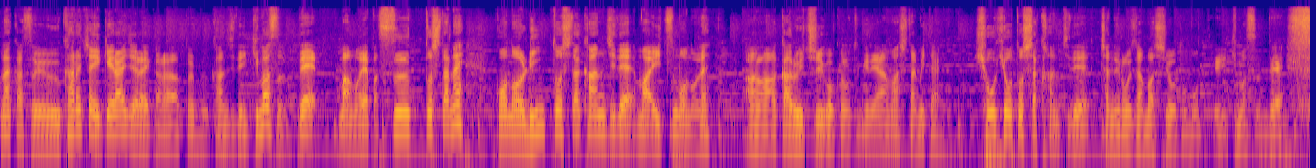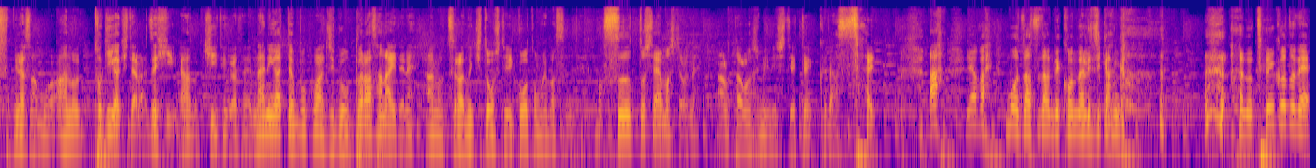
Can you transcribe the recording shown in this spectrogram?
なんかそういう浮かれちゃいけないんじゃないかなという感じでいきますんで、まあ、あの、やっぱスーッとしたね、この凛とした感じで、まあ、いつものね、あの、明るい中国の時の山下みたいに、ひょうひょうとした感じでチャンネルお邪魔しようと思っていきますんで、皆さんも、あの、時が来たらぜひ、あの、聞いてください。何があっても僕は自分をぶらさないでね、あの、貫き通していこうと思いますんで、まあ、スーッとした山下をね、あの、楽しみにしててください。あ、やばい、もう雑談でこんなに時間が あの、ということで、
